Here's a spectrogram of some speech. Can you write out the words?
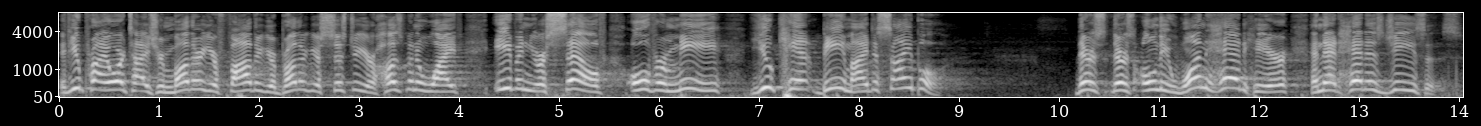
If you prioritize your mother, your father, your brother, your sister, your husband and wife, even yourself over me, you can't be my disciple. There's, there's only one head here, and that head is Jesus.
